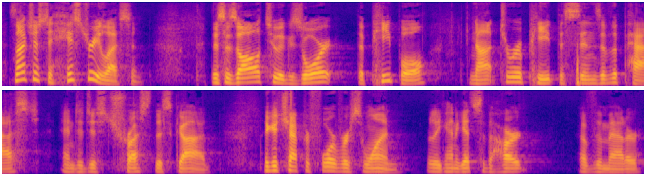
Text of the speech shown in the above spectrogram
It's not just a history lesson, this is all to exhort the people not to repeat the sins of the past and to just trust this God. Look at chapter 4, verse 1. Really kind of gets to the heart of the matter.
